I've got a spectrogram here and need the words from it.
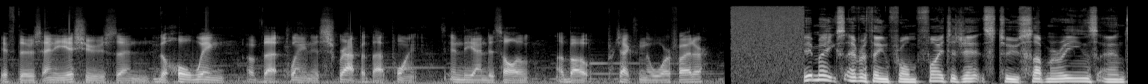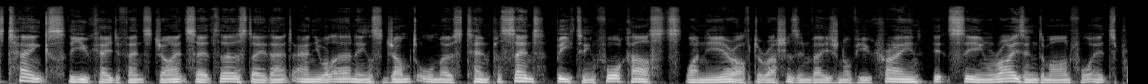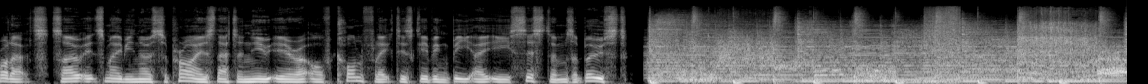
if there's any issues, then the whole wing of that plane is scrap at that point. In the end, it's all about protecting the warfighter. It makes everything from fighter jets to submarines and tanks. The UK defence giant said Thursday that annual earnings jumped almost 10%, beating forecasts. One year after Russia's invasion of Ukraine, it's seeing rising demand for its products. So it's maybe no surprise that a new era of conflict is giving BAE Systems a boost. Thank you.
